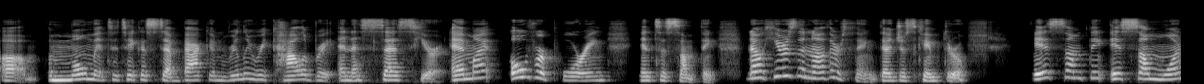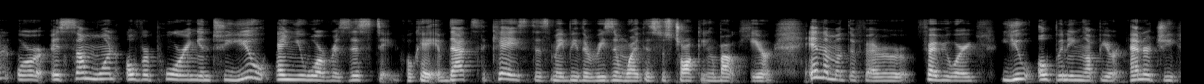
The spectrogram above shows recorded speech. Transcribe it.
um, a moment to take a step back and really recalibrate and assess here. Am I overpouring into something? Now, here's another thing that just came through. Is something, is someone or is someone overpouring into you and you are resisting? Okay, if that's the case, this may be the reason why this is talking about here in the month of February, you opening up your energy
